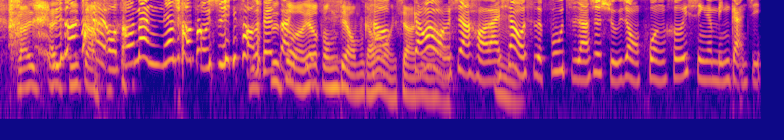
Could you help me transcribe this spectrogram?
来，来，机长，我从那你要就要从薰衣草那边。制作人要疯掉，我们赶快往下，赶快往下。好，来，像我是肤质啊，是属于这种混合型的敏感肌。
